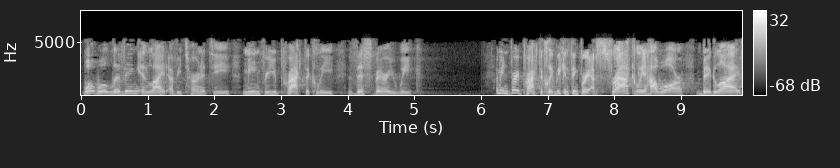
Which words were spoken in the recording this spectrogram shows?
What will living in light of eternity mean for you practically this very week? I mean, very practically, we can think very abstractly how will our big life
